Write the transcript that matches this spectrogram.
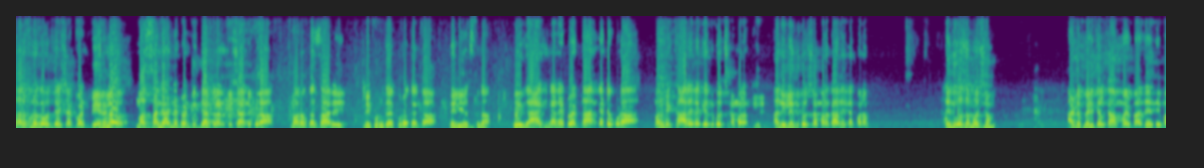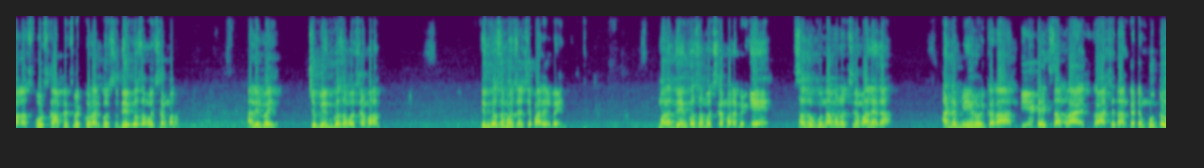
తరఫునగా వదిలేసినటువంటి వీరులు మా సంఘాడినటువంటి విద్యార్థుల విషయాన్ని కూడా మరొకసారి మీకు హృదయపూర్వకంగా తెలియజేస్తున్నా. ఈ ర్యాంకింగ్ అనేటువంటి దానికంటే కూడా మనం ఈ కాలేజీలకు ఎందుకు వచ్చినాం మనం? అని ఎందుకు వచ్చినాం మన కాలేజీలకు మనం? ఎందుకోసం వచ్చినాం? అంటే మెడికల్ కామ్ అదేంటి మన స్పోర్ట్స్ కాంప్లెక్స్ పెట్టుకోవడానికి వచ్చినాం. దేనికోసం వచ్చినాం మనం? అనిల్ భాయ్ చెప్పు ఎందుకోసం వచ్చినాం మనం? ఎందుకోసం వచ్చినాం? చెప్పు అనిల్ భాయ్. మనం దేనికోసం వచ్చినాం మనం వీడికి చదువుకుందామని వచ్చినామా లేదా? అంటే మీరు ఇక్కడ నీట్ ఎగ్జామ్ రాయ రాసేదానికంటే ముందు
